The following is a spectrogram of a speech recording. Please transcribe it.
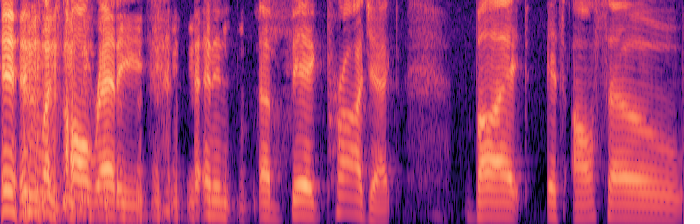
in what's already an, a big project? But it's also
